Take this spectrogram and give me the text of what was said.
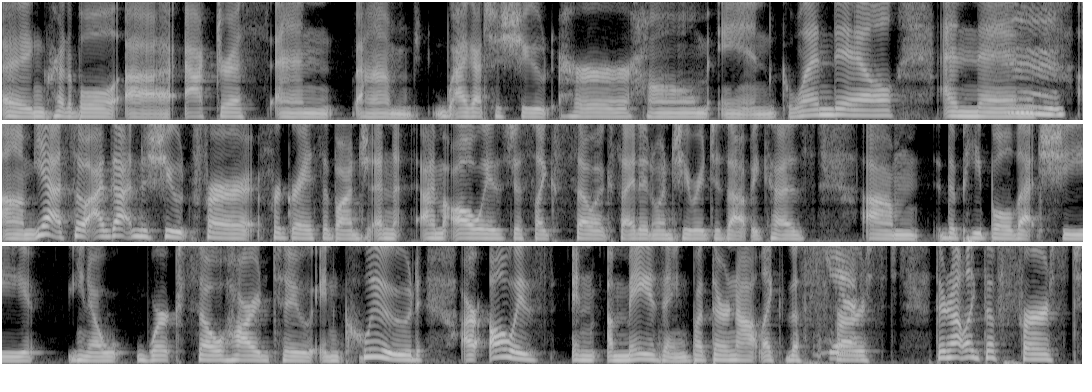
an incredible uh, actress, and um, I got to shoot her home in Glendale, and then mm. um, yeah, so I've gotten to shoot for for Grace a bunch, and I'm always just like so excited when she reaches out because um, the people that she you know works so hard to include are always in, amazing, but they're not like the first. Yes. They're not like the first,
